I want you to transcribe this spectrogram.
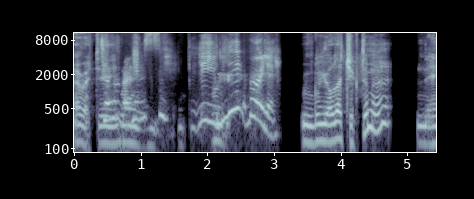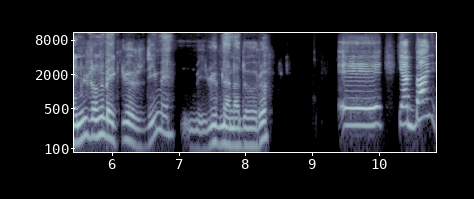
Evet. Tahıl yani, gemisiyle ilgili böyle. Bu yola çıktı mı? Henüz onu bekliyoruz değil mi? Lübnan'a doğru. Ee, yani ben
